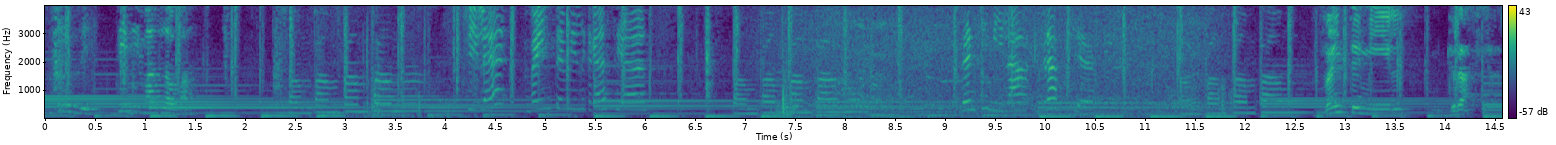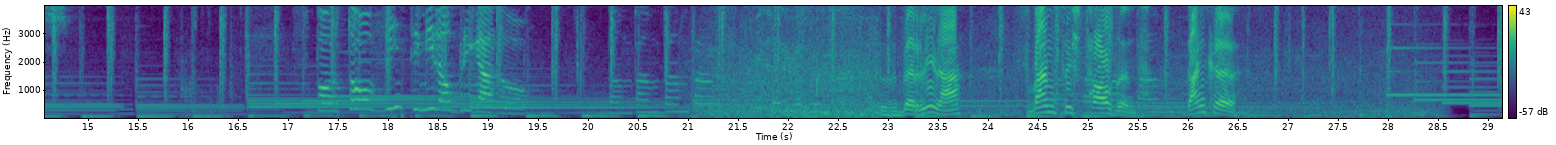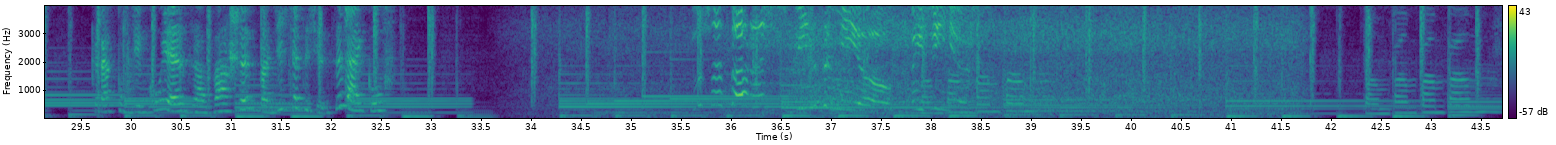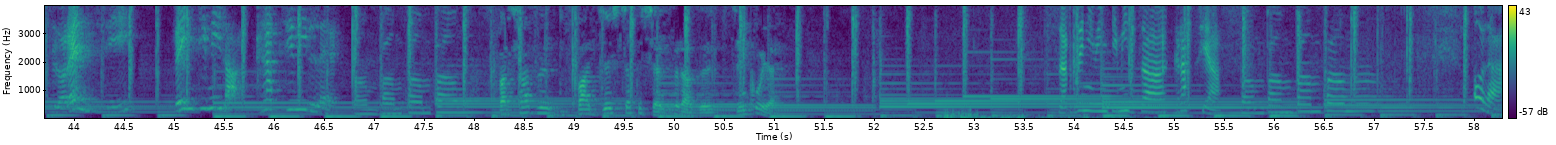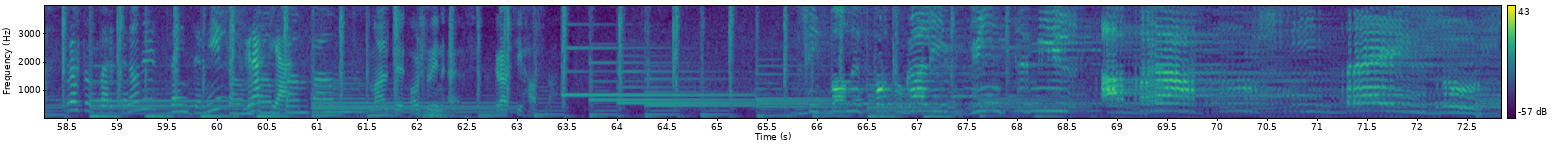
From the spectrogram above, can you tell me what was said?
Z Gruzji. Didi Madlowa. Z Chile 20 mil gracias. 20 mila gracias. 20 mil gracias. Sporto 20 mil obrigado. Z Berlina 20.000. Danke. Kraków dziękuję za Wasze 20 tysięcy lajków. Duże sorry, 20 mil. Beijinhos. Z Warszawy 20 tysięcy razy dziękuję. Z Sardynii 20 mil gracias. Hola, prosto z Barcelony, 20 mil gracias. Z Malty Oszlin Elf. Grazie Hafna. Z Lizbony, z Portugalii 20 mil abraços i beijos.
